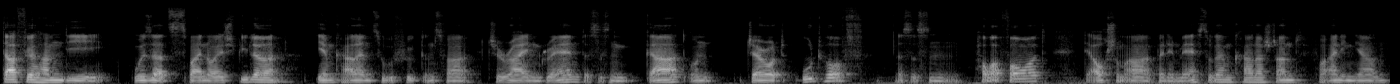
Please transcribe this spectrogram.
Dafür haben die Wizards zwei neue Spieler ihrem Kader hinzugefügt, und zwar Jerian Grant, das ist ein Guard, und Gerard Uthoff, das ist ein Power Forward, der auch schon mal bei den Mavs sogar im Kader stand vor einigen Jahren.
